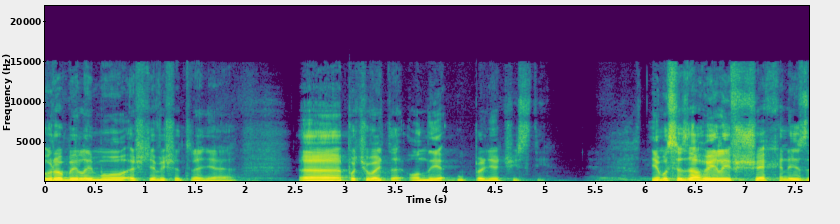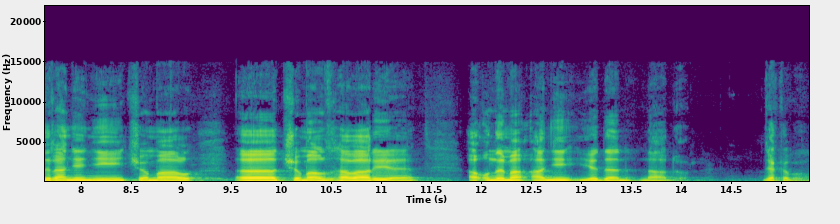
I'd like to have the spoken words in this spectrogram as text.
urobili mu ještě vyšetřeně, e, počúvajte, on je úplně čistý. Jemu se zahojili všechny zranění, čo mal, eh, čo mal z havárie a on nemá ani jeden nádor. Děkuji Bohu.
